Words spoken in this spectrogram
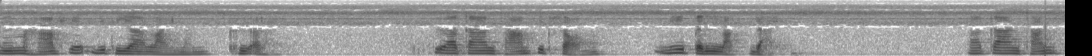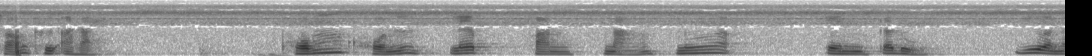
ในมหาวิทยาลัยนั้นคืออะไร คืออาการสามสิบสองนี่เป็นหลักใหญ่ อาการสามสองคืออะไร ผมขนเล็บฟันหนัง เนื้อ เอ็นกระดูก เยื่อใน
